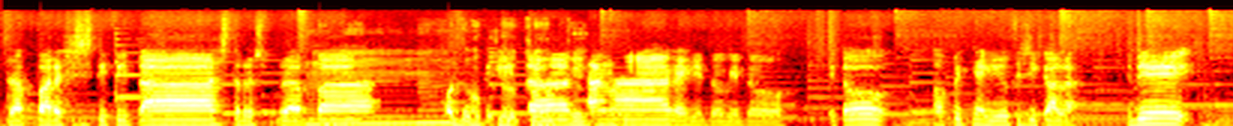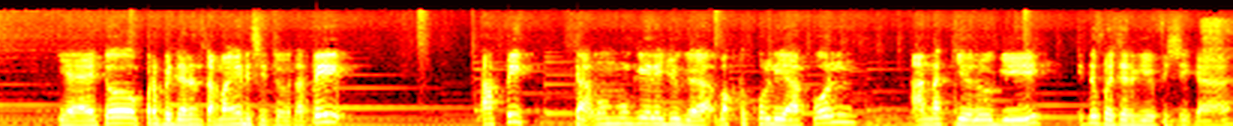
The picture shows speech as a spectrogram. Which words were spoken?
berapa resistivitas terus berapa hmm, konduktivitas okay, okay, okay. tanah kayak gitu gitu itu topiknya geofisika lah jadi ya itu perbedaan utamanya di situ tapi tapi gak memungkiri juga waktu kuliah pun anak geologi itu belajar geofisika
